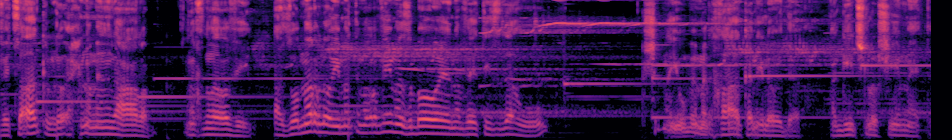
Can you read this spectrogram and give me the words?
וצעק לו, אנחנו מן אל-ערב, אנחנו ערבים. אז הוא אמר לו, אם אתם ערבים אז בואו אה, נווה תזדהו. כשהם היו במרחק, אני לא יודע, נגיד 30 מטר.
